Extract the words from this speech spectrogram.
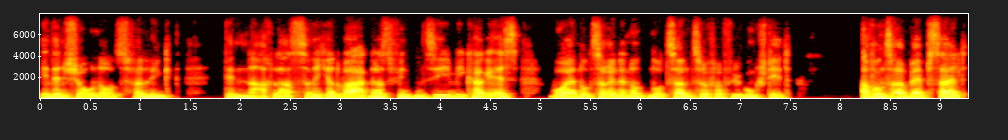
in den Show Notes verlinkt. Den Nachlass Richard Wagners finden Sie im IKGS, wo er Nutzerinnen und Nutzern zur Verfügung steht. Auf unserer Website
